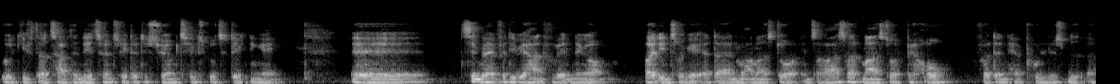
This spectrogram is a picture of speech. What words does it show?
udgifter og tabte nettoindtægter, de søger om tilskud til dækning af. Øh, simpelthen fordi vi har en forventning om, og et indtryk af, at der er en meget, meget stor interesse og et meget stort behov for den her puljes midler.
